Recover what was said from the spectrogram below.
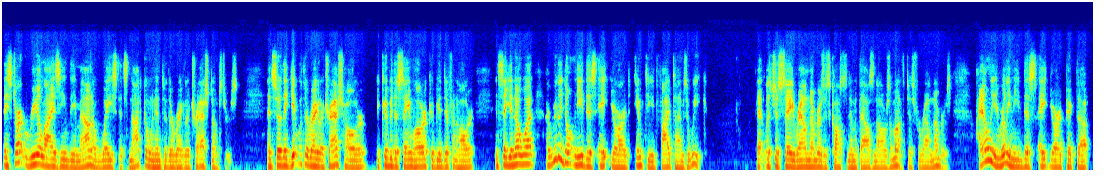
They start realizing the amount of waste that's not going into their regular trash dumpsters. And so they get with their regular trash hauler. It could be the same hauler, it could be a different hauler and say, you know what? I really don't need this eight yard emptied five times a week. That let's just say round numbers, it's costing them a thousand dollars a month just for round numbers. I only really need this eight yard picked up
